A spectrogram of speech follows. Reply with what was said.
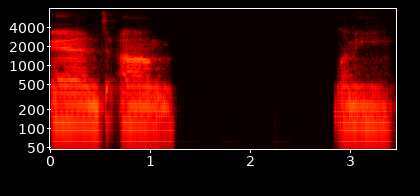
and um, let me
